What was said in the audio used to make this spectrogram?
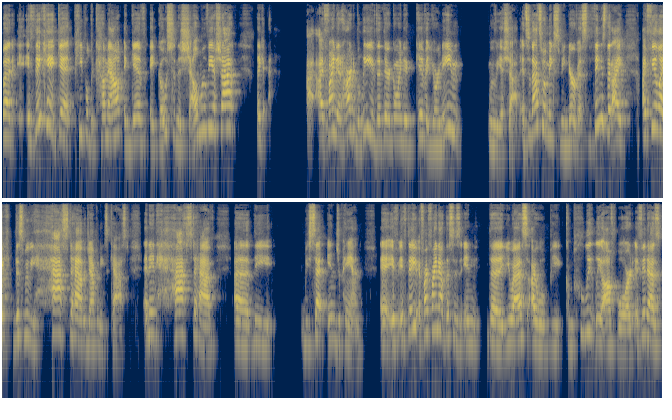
But if they can't get people to come out and give a Ghost in the Shell movie a shot, like I, I find it hard to believe that they're going to give a Your Name movie a shot. And so that's what makes me nervous. The things that I I feel like this movie has to have a Japanese cast and it has to have uh, the be set in Japan. If if they if I find out this is in the U.S., I will be completely off board. If it has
